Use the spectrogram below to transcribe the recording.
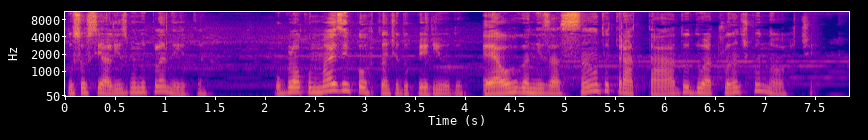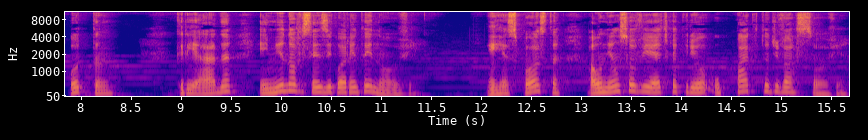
do socialismo no planeta. O bloco mais importante do período é a Organização do Tratado do Atlântico Norte, OTAN, criada em 1949. Em resposta, a União Soviética criou o Pacto de Varsóvia.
